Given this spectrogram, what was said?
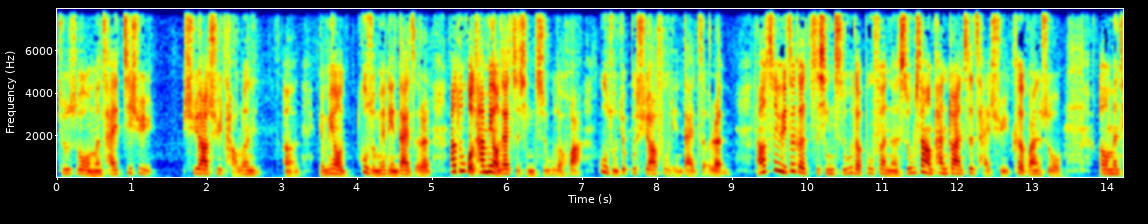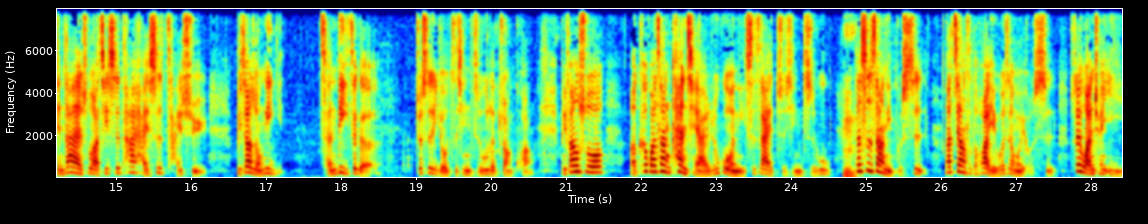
就是说我们才继续需要去讨论。呃，有没有雇主没有连带责任？那如果他没有在执行职务的话，雇主就不需要负连带责任。然后至于这个执行职务的部分呢，实务上的判断是采取客观说，呃，我们简单来说啊，其实他还是采取比较容易成立这个就是有执行职务的状况。比方说，呃，客观上看起来，如果你是在执行职务，嗯，但事实上你不是，那这样子的话也会认为有事，所以完全以。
